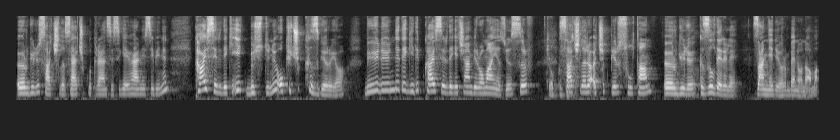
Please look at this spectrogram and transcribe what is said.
örgülü saçlı Selçuklu Prensesi Gevher Nesibe'nin Kayseri'deki ilk büstünü o küçük kız görüyor. Büyüdüğünde de gidip Kayseri'de geçen bir roman yazıyor. Sırf Çok güzel. saçları açık bir sultan, örgülü, kızılderili zannediyorum ben onu ama.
